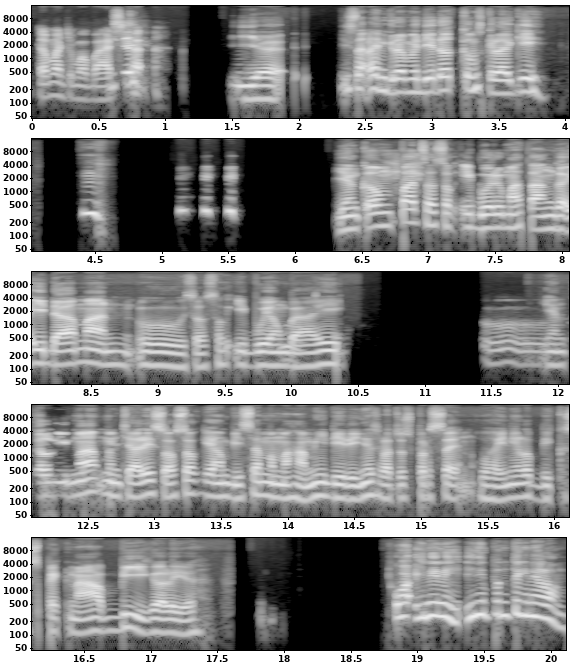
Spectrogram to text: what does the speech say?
kita mah cuma baca. Iya, salahin gramedia.com sekali lagi. Yang keempat, sosok ibu rumah tangga idaman. Uh, sosok ibu yang Uh. baik. Uh. Yang kelima, mencari sosok yang bisa memahami dirinya 100%. Wah, ini lebih ke spek nabi kali ya. Wah, ini nih, ini penting nih, Lang.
